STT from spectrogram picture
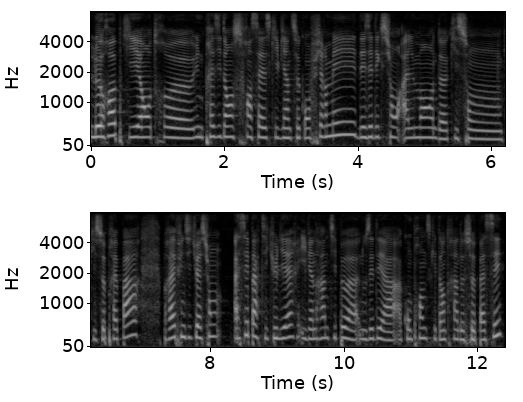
l'Europe qui est entre euh, une présidence française qui vient de se confirmer, des élections allemandes qui, sont, qui se préparent, bref, une situation assez particulière. Il viendra un petit peu nous aider à, comprendre ce qui est en train de se passer,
